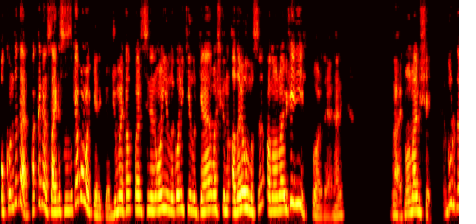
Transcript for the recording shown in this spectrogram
o konuda da hakikaten saygısızlık yapmamak gerekiyor. Cumhuriyet Halk Partisi'nin 10 yıllık 12 yıllık genel başkanın aday olması anormal bir şey değil bu arada yani. Hani gayet normal bir şey. Burada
